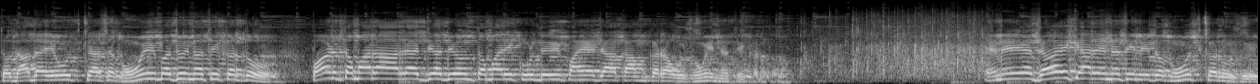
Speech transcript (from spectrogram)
તો દાદા એવું જ કહે છે કે હું બધું નથી કરતો, પણ તમારા આરાધ્ય દેવ તમારી કુળદેવી પાસે જ આ કામ કરાવું છું, હું નથી કરતો. એને એ જય ક્યારે નથી લીધો હું જ કરું છું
